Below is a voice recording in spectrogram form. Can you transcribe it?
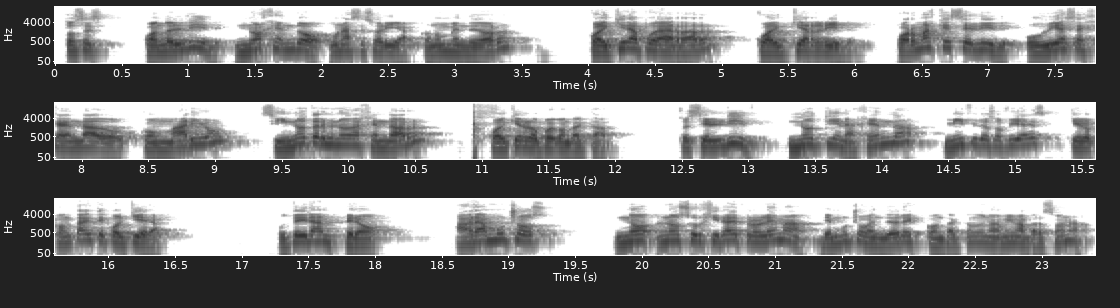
Entonces, cuando el lead no agendó una asesoría con un vendedor, cualquiera puede agarrar cualquier lead. Por más que ese lead hubiese agendado con Mario, si no terminó de agendar, cualquiera lo puede contactar. Entonces, si el lead no tiene agenda, mi filosofía es que lo contacte cualquiera. Ustedes dirán, pero habrá muchos, no, no surgirá el problema de muchos vendedores contactando a una misma persona.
